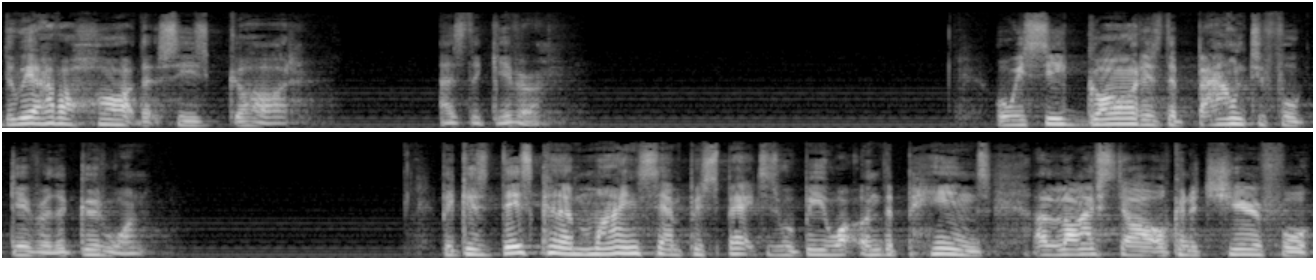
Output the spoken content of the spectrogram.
Do we have a heart that sees God as the giver? Or we see God as the bountiful giver, the good one. Because this kind of mindset and perspective will be what underpins a lifestyle or kind of cheerful,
